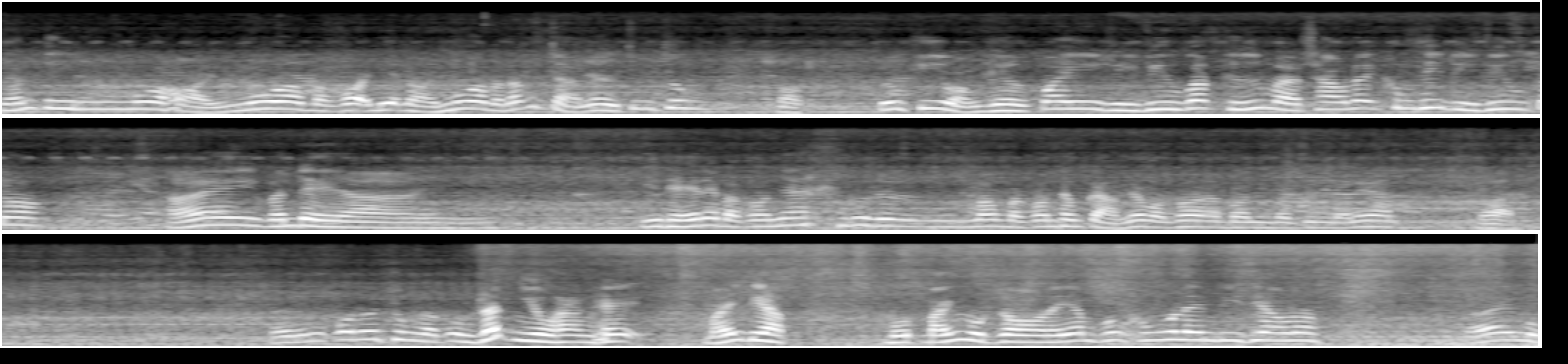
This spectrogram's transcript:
nhắn tin mua hỏi mua mà gọi điện hỏi mua mà nó cứ trả lời chung chung. Bảo đôi khi bảo giờ quay review các thứ mà sao lại không thấy review cho. Đấy vấn đề là như thế đây bà con nhé. Mong bà con thông cảm cho bọn con bọn bọn, bọn em. Rồi. Đấy, có nói chung là còn rất nhiều hàng hệ máy đẹp một bánh, một giò này em không không có lên video đâu. Đấy, một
